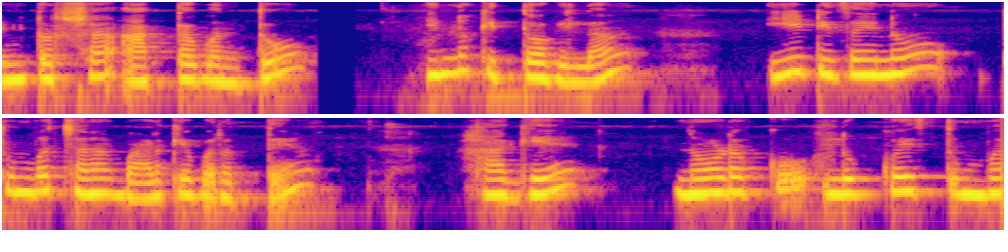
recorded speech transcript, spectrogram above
ಎಂಟು ವರ್ಷ ಆಗ್ತಾ ಬಂತು. ಇನ್ನೂ ಕಿತ್ತೋಗಿಲ್ಲ. ಈ ಡಿಸೈನು ತುಂಬ ಚೆನ್ನಾಗಿ ಬಾಳಿಕೆ ಬರುತ್ತೆ. ಹಾಗೆ ನೋಡೋಕ್ಕೂ ಲುಕ್ ವೈಸ್ ತುಂಬಾ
